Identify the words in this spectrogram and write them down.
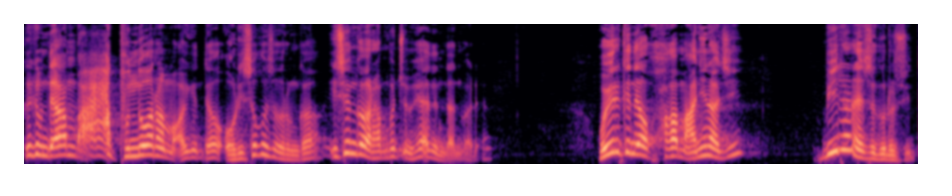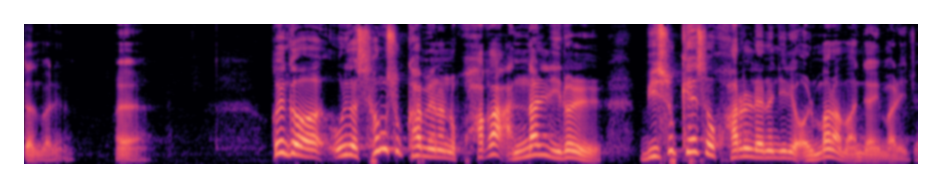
그러니까 내가 막 분노가 나면 아, 이게 내가 어리석어서 그런가? 이 생각을 한 번쯤 해야 된단 말이에요. 왜 이렇게 내가 화가 많이 나지? 미련해서 그럴 수 있단 말이에요. 예. 그러니까 우리가 성숙하면은 화가 안 날 일을 미숙해서 화를 내는 일이 얼마나 많냐 이 말이죠.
